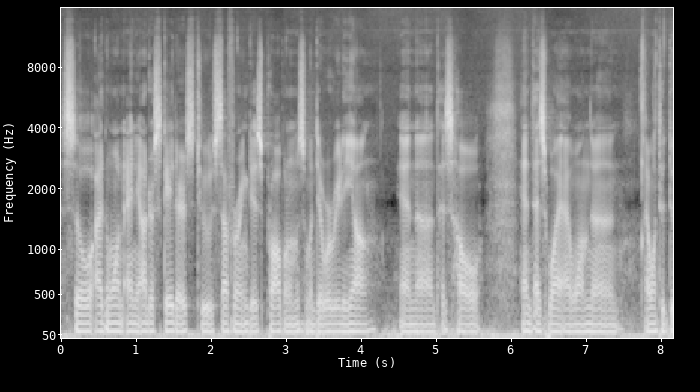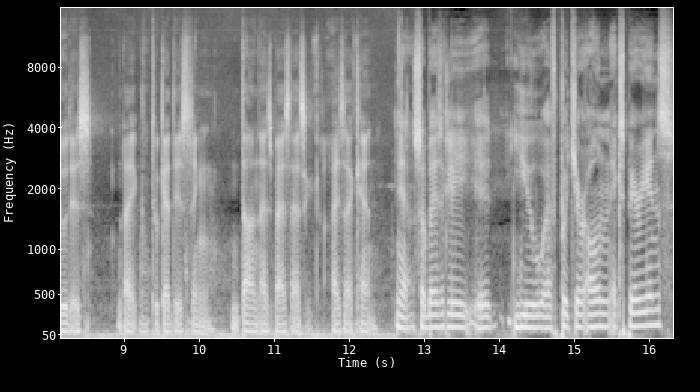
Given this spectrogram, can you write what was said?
so I don't want any other skaters to suffering these problems when they were really young, and uh, that's how, and that's why I want to I want to do this, like to get this thing done as best as as I can. Yeah. So basically, uh, you have put your own experience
